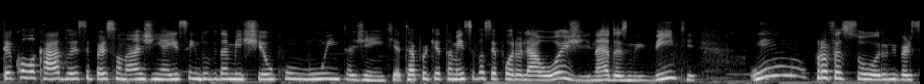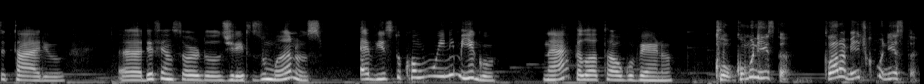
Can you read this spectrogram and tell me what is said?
ter colocado esse personagem aí, sem dúvida, mexeu com muita gente. Até porque também, se você for olhar hoje, né, 2020, um professor universitário uh, defensor dos direitos humanos é visto como um inimigo, né, pelo atual governo. Comunista. Claramente comunista.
